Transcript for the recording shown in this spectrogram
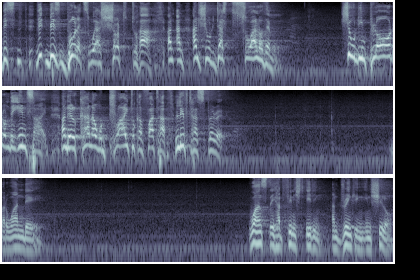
this, these bullets were shot to her, and, and, and she would just swallow them. She would implode on the inside, and Elkanah would try to comfort her, lift her spirit. But one day, once they had finished eating and drinking in Shiloh,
